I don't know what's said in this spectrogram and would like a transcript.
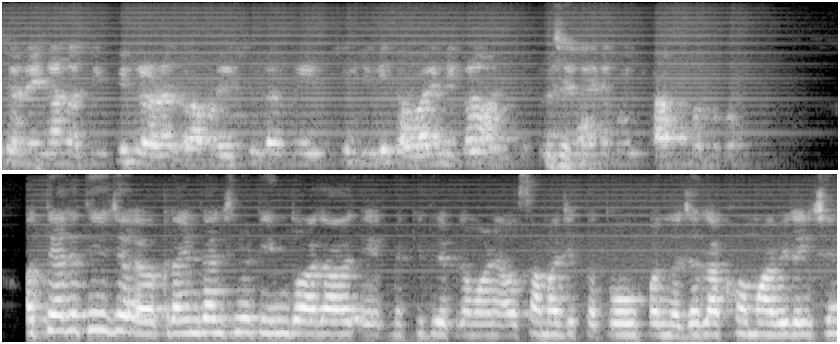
છે અને એના નજીકથી જ આપણે સુરતની શિવજીની સવારે નીકળવાનું છે. એને કોઈ ખાસ બંદોબસ્ત અત્યારેથી જ ક્રાઇમ બ્રાન્ચની ટીમ દ્વારા મેં કીધું એ પ્રમાણે અસામાજિક તત્વો ઉપર નજર રાખવામાં આવી રહી છે.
